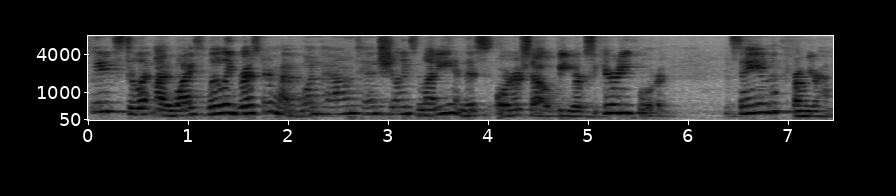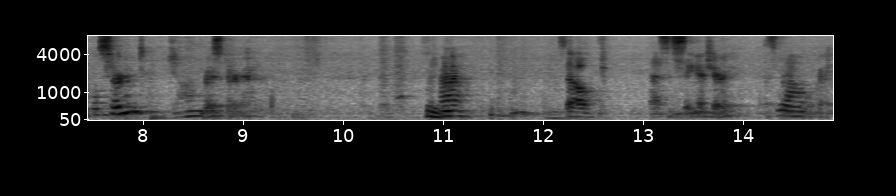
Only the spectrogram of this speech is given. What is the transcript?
please to let my wife Lily Brister have one pound, ten shillings money, and this order shall be your security for the same from your humble servant, John Brister. So, that's his signature. That's Wow. right.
